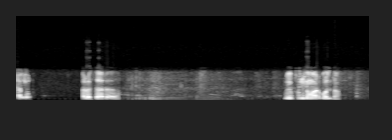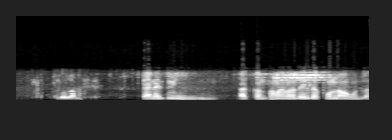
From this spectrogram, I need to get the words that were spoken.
Hello. Hello sir. मी फुलगमार बोलतो. बोला ना. काय नाही तुम्ही आज कन्फर्म आहे मला एकदा फोन लावा म्हटलं.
